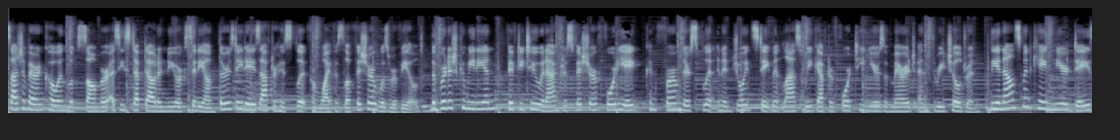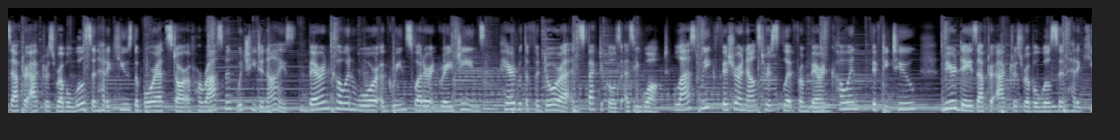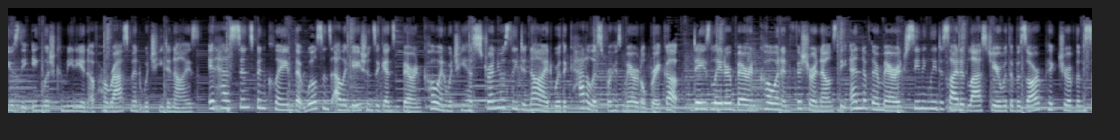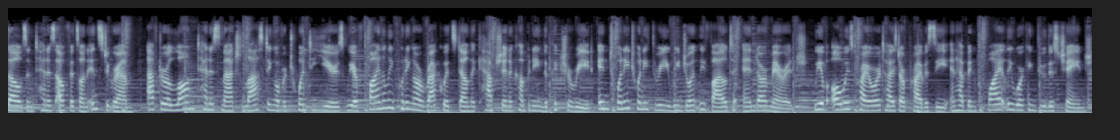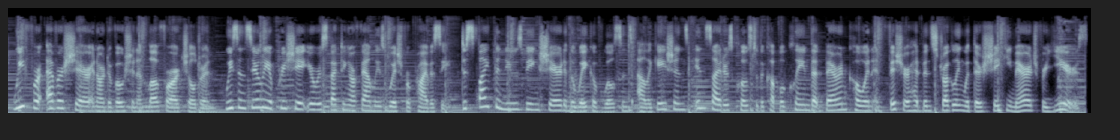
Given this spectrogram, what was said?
Sacha Baron Cohen looked somber as he stepped out in New York City on Thursday days after his split from wife Isla Fisher was revealed. The British comedian, 52, and actress Fisher, 48, confirmed their split in a joint statement last week after 14 years of marriage and three children. The announcement came near days after actress Rebel Wilson had accused the Borat star of harassment, which he denies. Baron Cohen wore a green sweater and gray jeans, paired with a fedora and spectacles as he walked. Last week, Fisher announced her split from Baron Cohen, 52, mere days after actress Rebel Wilson had accused the English comedian of harassment, which he denies. It has since been claimed that Wilson's allegations against Baron Cohen, which he has strenuously denied, were the catalyst for his marital breakup. Days later, Baron Cohen and Fisher announced the end of their marriage, seemingly decided last year with a bizarre picture of themselves in tennis outfits on Instagram. After a long tennis match lasting over 20 years, we are finally putting our racquets down the caption accompanying the picture read, In 2023, we jointly filed to end our marriage. We have always prioritized our privacy and have been quietly working through this change. We forever share in our devotion and love for our children. We sincerely appreciate your respecting our family's wish for privacy. Despite the news being shared in the wake of Wilson's allegations, insiders close to the couple claimed that Baron Cohen and Fisher had been struggling with their shaky marriage for years.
